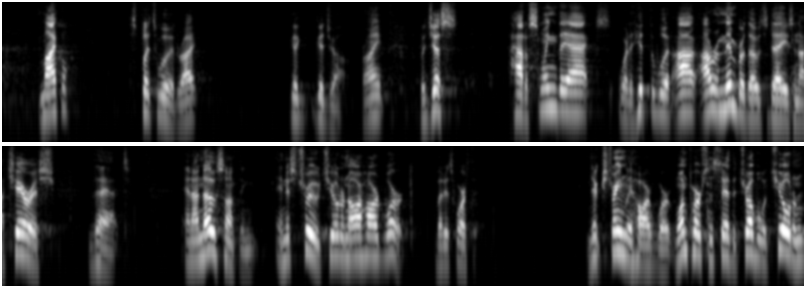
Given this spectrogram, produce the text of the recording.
Michael splits wood, right? Good, good job, right? But just how to swing the axe, where to hit the wood. I, I remember those days and I cherish that. And I know something, and it's true children are hard work, but it's worth it. They're extremely hard work. One person said the trouble with children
